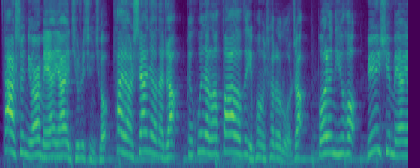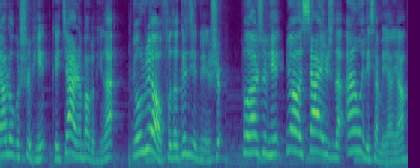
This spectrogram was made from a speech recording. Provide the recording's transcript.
大使女儿美羊羊也提出请求，她想删掉那张被灰太狼发到自己朋友圈的裸照。柏林听后允许美羊羊录个视频，给家人报个平安，由 Real 负责跟进这件事。录完视频，Real 下意识的安慰了一下美羊羊。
